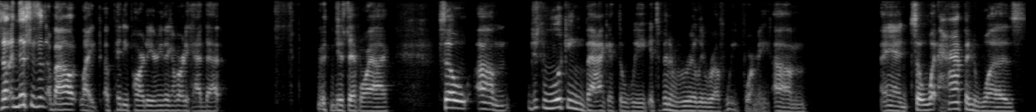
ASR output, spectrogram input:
so and this isn't about like a pity party or anything. I've already had that. Just fyi so um just looking back at the week it's been a really rough week for me. Um and so what happened was,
